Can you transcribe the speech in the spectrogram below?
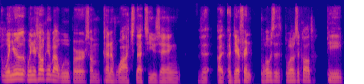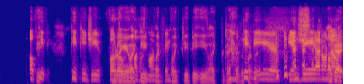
when you're when you're talking about Whoop or some kind of watch that's using the a, a different what was it what was it called P oh P, PPG photo I'm thinking like, P, like like PPE, like protective equipment. PPE or PNG. I don't know. Okay,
